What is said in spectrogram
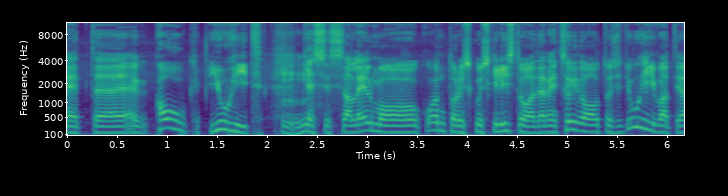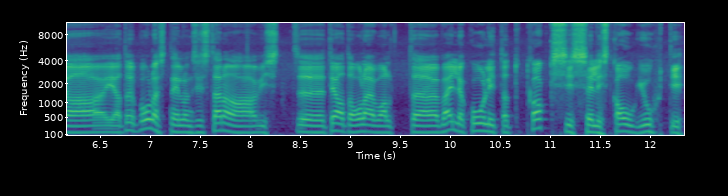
need äh, kaugjuhid mm, -hmm. kes siis seal Elmo kontoris kuskil istuvad ja neid sõiduautosid juhivad ja, ja tõepoolest neil on siis täna vist äh, teadaolevalt äh, välja koolitatud kaks siis sellist kaugjuhti,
